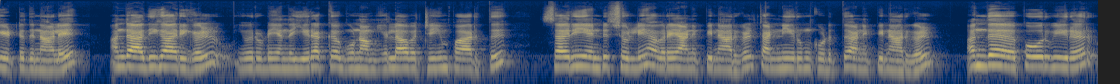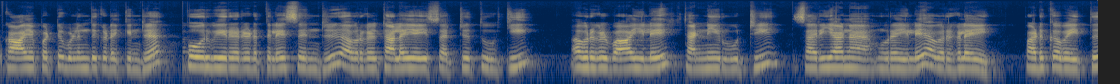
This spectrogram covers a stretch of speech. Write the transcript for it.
கேட்டதினாலே அந்த அதிகாரிகள் இவருடைய அந்த இரக்க குணம் எல்லாவற்றையும் பார்த்து சரி என்று சொல்லி அவரை அனுப்பினார்கள் தண்ணீரும் கொடுத்து அனுப்பினார்கள். அந்த போர் வீரர் காயப்பட்டு விழுந்து கிடக்கின்ற போர் வீரரிடத்திலே சென்று அவர்கள் தலையை சற்று தூக்கி அவர்கள் வாயிலே தண்ணீர் ஊற்றி சரியான முறையிலே அவர்களை படுக்க வைத்து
